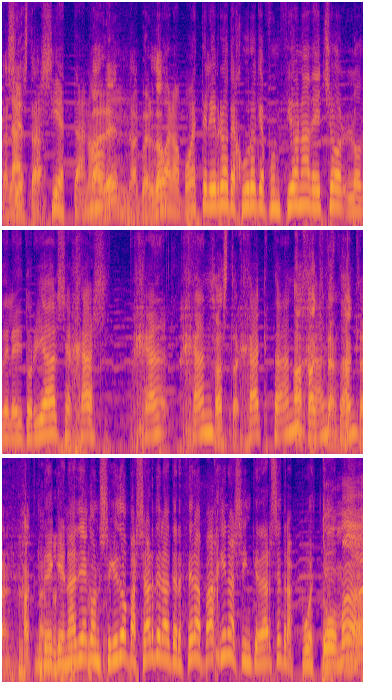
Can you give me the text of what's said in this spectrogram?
Mm, la siesta. La siesta, ¿no? Vale, de acuerdo. Bueno, pues este libro te juro que funciona. De hecho, lo de la editorial se has, jan- Hashtag. jactan, Ah, de que nadie ha conseguido pasar de la tercera página sin quedarse traspuesto. Toma,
